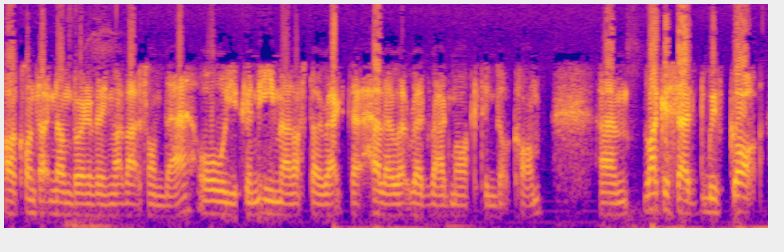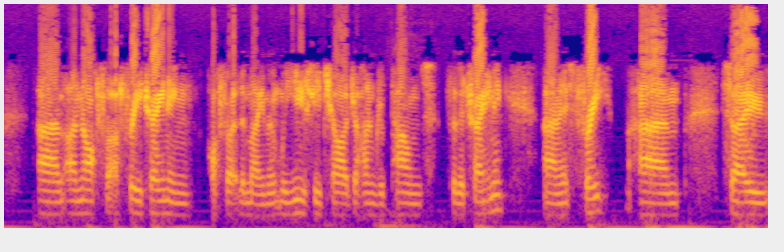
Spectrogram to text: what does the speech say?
our contact number and everything like that's on there, or you can email us direct at hello at redragmarketing.com. Um, like I said, we've got um, an offer, a free training offer at the moment. We usually charge £100 for the training, and it's free. Um, so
